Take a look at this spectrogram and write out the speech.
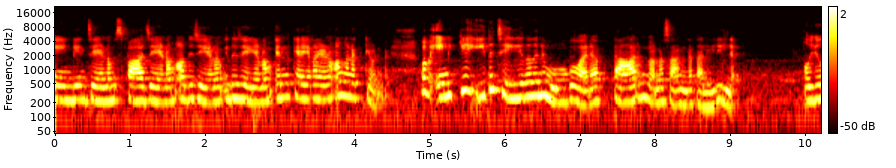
മെയിന്റെയിൻ ചെയ്യണം സ്പാ ചെയ്യണം അത് ചെയ്യണം ഇത് ചെയ്യണം എന്ന് കെയർ ചെയ്യണം അങ്ങനെയൊക്കെ ഉണ്ട്. അപ്പം എനിക്ക് ഇത് ചെയ്യുന്നതിന് മുമ്പ് വരെ ടാർ എന്ന് പറഞ്ഞ സാധനം എന്റെ തലയിലില്ല. ഒരു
